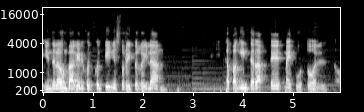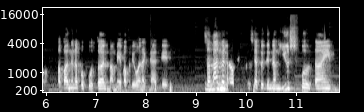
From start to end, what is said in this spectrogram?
yung dalawang bagay na continuous, tuloy-tuloy lang. Kapag interrupted, may putol. No? Paano na puputol? Mamaya papaliwanag natin. Sa Mhm. canon law, may din ng useful time.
